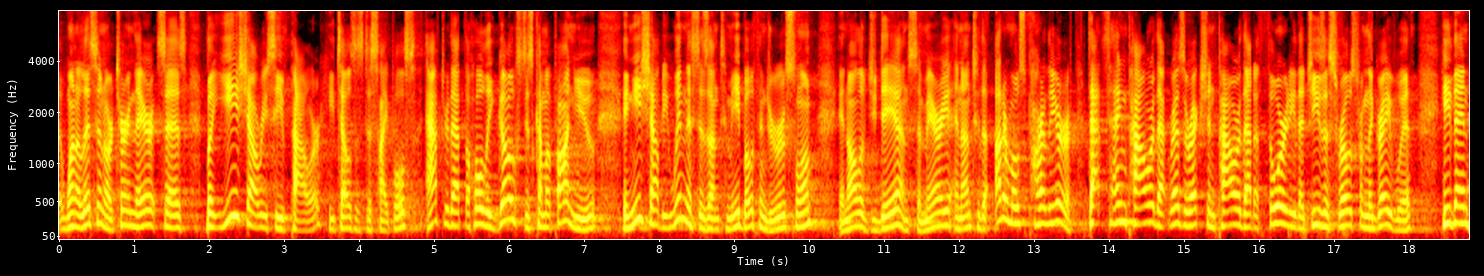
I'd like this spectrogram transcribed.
want to listen or turn there, it says, But ye shall receive power, he tells his disciples. After that, the Holy Ghost is come upon you, and ye shall be witnesses unto me, both in Jerusalem, and all of Judea and Samaria, and unto the uttermost part of the earth. That same power, that resurrection power, that authority that Jesus rose from the grave with, he then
